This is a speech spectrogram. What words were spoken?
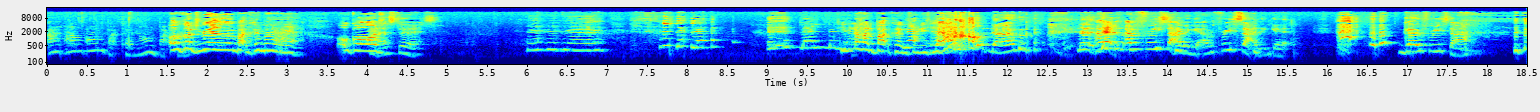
I'm I'm on the back comb. I'm on the back. Oh comb. God, you really want to back hair? Yeah. Oh Right, God. let's do this. Do you know how to back comb somebody's hair? Oh no! No, I'm, I'm freestyling it. I'm freestyling it. Go freestyle. This,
